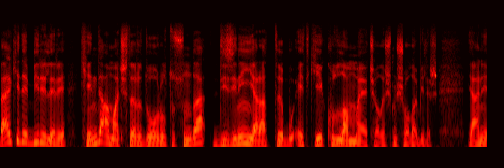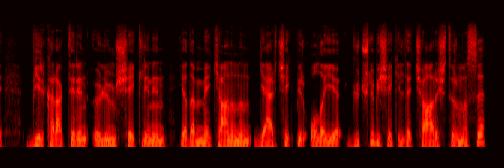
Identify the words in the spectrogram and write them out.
Belki de birileri kendi amaçları doğrultusunda dizinin yarattığı bu etkiyi kullanmaya çalışmış olabilir. Yani bir karakterin ölüm şeklinin ya da mekanının gerçek bir olayı güçlü bir şekilde çağrıştırması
